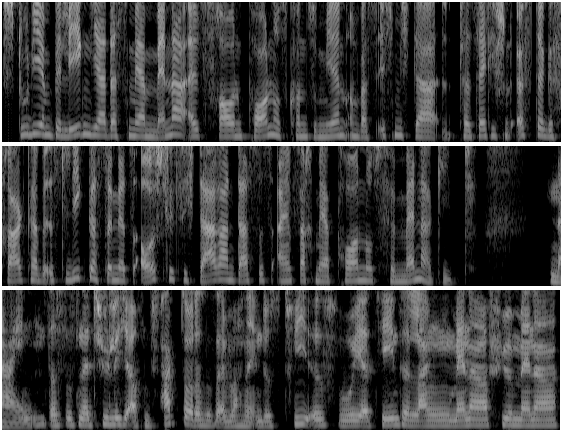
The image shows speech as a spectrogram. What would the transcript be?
Studien belegen ja, dass mehr Männer als Frauen Pornos konsumieren. Und was ich mich da tatsächlich schon öfter gefragt habe, ist, liegt das denn jetzt ausschließlich daran, dass es einfach mehr Pornos für Männer gibt? Nein, das ist natürlich auch ein Faktor, dass es einfach eine Industrie ist, wo jahrzehntelang Männer für Männer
